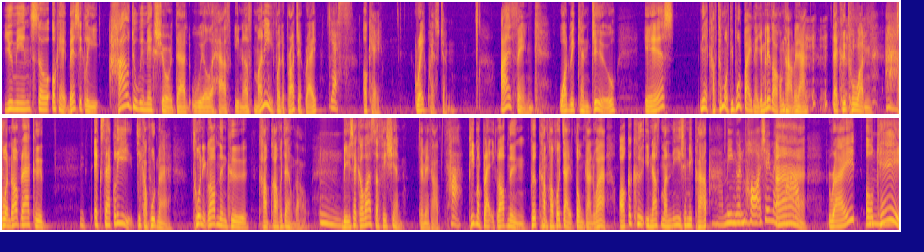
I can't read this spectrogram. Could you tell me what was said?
you mean so? Okay, basically, how do we make sure that we'll have enough money for the project, right? yes Okay, great question. I think what we can do is เนี่ยครับทั้งหมดที่พูดไปเนี่ยยังไม่ได้ตอบคำถามเลยนะ แต่คือทวนทวนรอบแรกคือ exactly ที่เขาพูดมา ทวนอีกรอบหนึ่งคือความความเข้าใจของเราบีใช้คำว่า sufficient ใช่ไหมครับค่ะพี่มาแปลอีกรอบหนึ่งเพื่อทำความเข้าใจตรงกันว่าอ๋อก็คือ enough money ใช่ไหมครับอ่ามีเงินพอใช่ไหมอ่าคะ right okay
